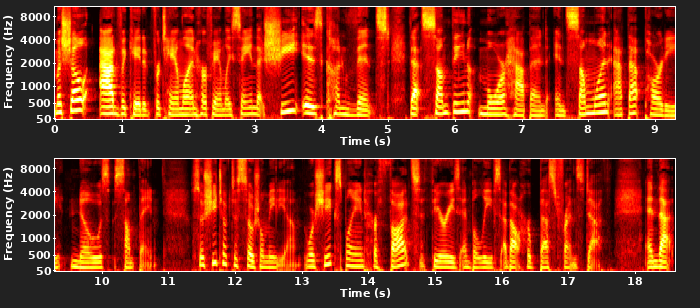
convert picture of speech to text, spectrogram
Michelle advocated for Tamla and her family, saying that she is convinced that something more happened and someone at that party knows something. So she took to social media where she explained her thoughts, theories, and beliefs about her best friend's death, and that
